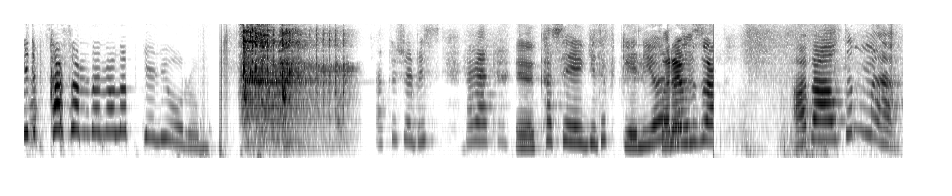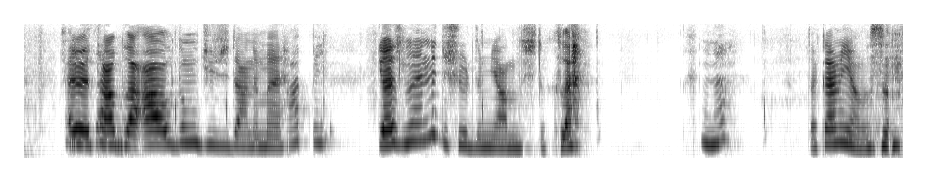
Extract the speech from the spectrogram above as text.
gidip kasamdan alıp geliyorum. Arkadaşlar biz hemen e, kasaya gidip geliyoruz. Paramızı Abi aldın mı? Çok Evet abla aldım cüzdanımı. Abi Gözlüğünü düşürdüm yanlışlıkla. Ne? Takamıyor musun?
